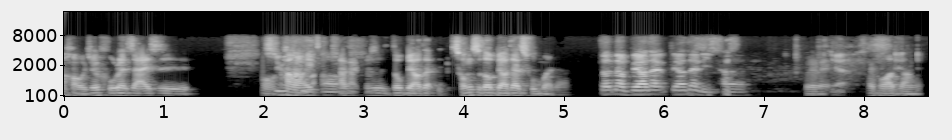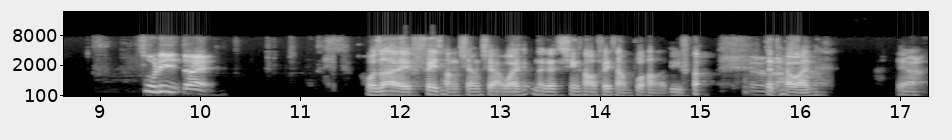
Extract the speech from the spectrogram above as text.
好，我觉得湖人实在是。哦，看完一场大概就是都不要再，从此都不要再出门了。真的不要再不要再理他了。对，yeah, 太夸张了。富力对，我在非常乡下外，那个信号非常不好的地方，在台湾。对啊，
